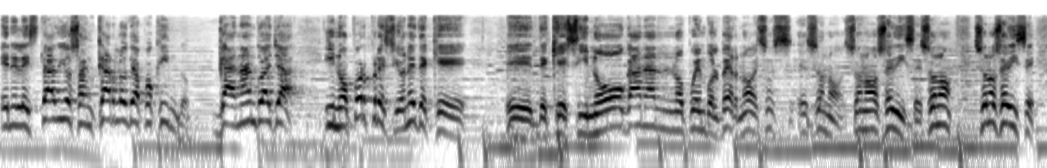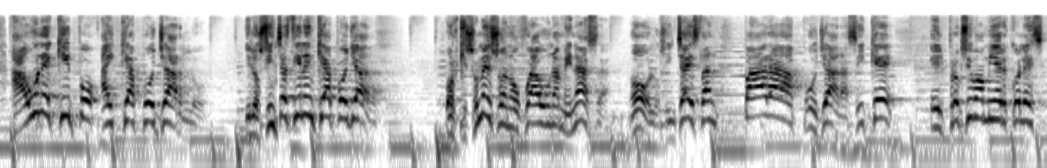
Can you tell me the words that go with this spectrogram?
en el Estadio San Carlos de Apoquindo, ganando allá. Y no por presiones de que, eh, de que si no ganan no pueden volver. No, eso, es- eso no, eso no se dice. Eso no, eso no se dice. A un equipo hay que apoyarlo. Y los hinchas tienen que apoyar. Porque eso, no fue una amenaza. No, los hinchas están para apoyar. Así que el próximo miércoles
